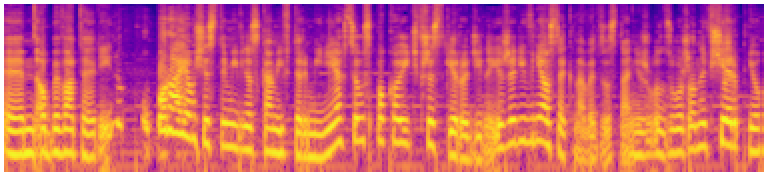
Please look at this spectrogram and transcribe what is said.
em, obywateli, no, uporają się z tymi wnioskami w terminie. Ja chcę uspokoić wszystkie rodziny. Jeżeli wniosek nawet zostanie zło- złożony w sierpniu,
